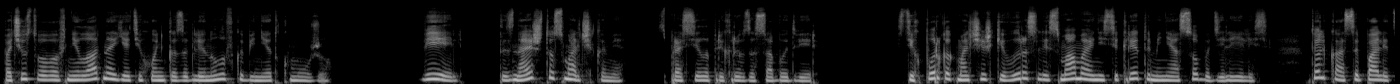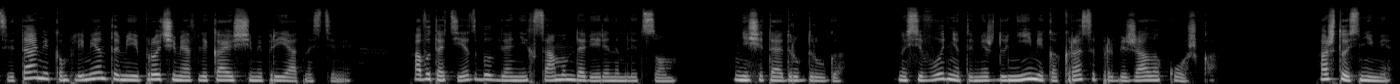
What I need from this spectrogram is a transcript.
Почувствовав неладное, я тихонько заглянула в кабинет к мужу. «Вель, ты знаешь, что с мальчиками?» — спросила, прикрыв за собой дверь. С тех пор, как мальчишки выросли, с мамой они секретами не особо делились, только осыпали цветами, комплиментами и прочими отвлекающими приятностями. А вот отец был для них самым доверенным лицом, не считая друг друга. Но сегодня-то между ними как раз и пробежала кошка. А что с ними?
